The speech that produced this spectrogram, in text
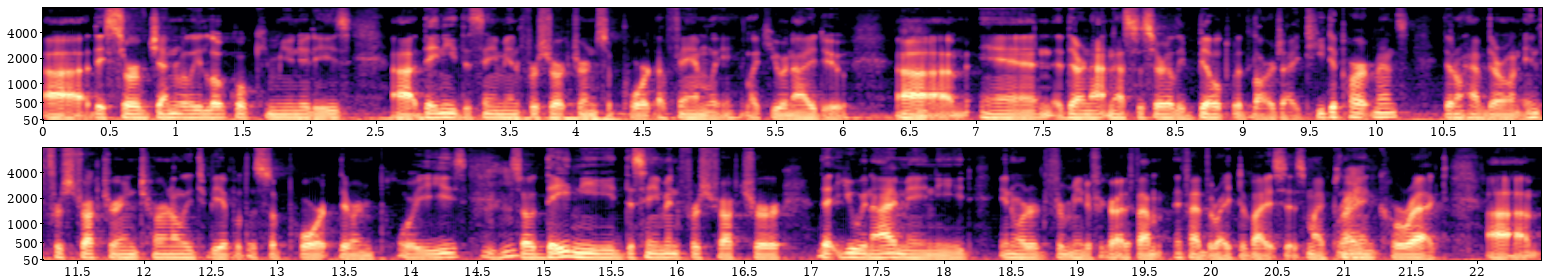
Uh, they serve generally local communities. Uh, they need the same infrastructure and support a family like you and I do. Um, and they're not necessarily built with large IT departments. They don't have their own infrastructure internally to be able to support their employees. Mm-hmm. So they need the same infrastructure that you and I may need in order for me to figure out if I'm if I have the right devices, my plan right. correct. Um,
